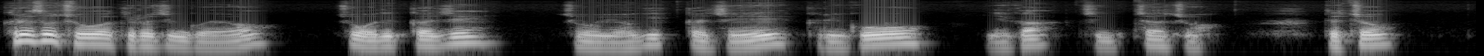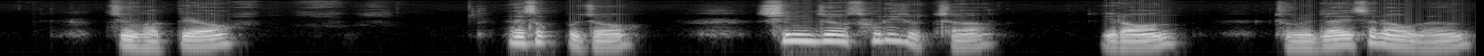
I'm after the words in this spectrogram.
그래서 주어가 길어진 거예요. 주 어디까지? 주 여기까지. 그리고 얘가 진짜 주. 됐죠? 지금 갈게요. 해석 보죠. 심지어 소리조차 이런 둘 다에서 나오는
